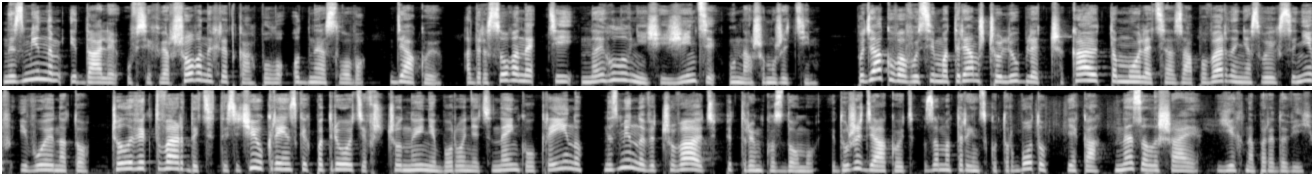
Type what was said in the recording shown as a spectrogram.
Незмінним і далі у всіх віршованих рядках було одне слово дякую, адресоване тій найголовнішій жінці у нашому житті. Подякував усім матерям, що люблять, чекають та моляться за повернення своїх синів і воїн АТО. Чоловік твердить, тисячі українських патріотів, що нині боронять неньку Україну, незмінно відчувають підтримку з дому і дуже дякують за материнську турботу, яка не залишає їх на передовій.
